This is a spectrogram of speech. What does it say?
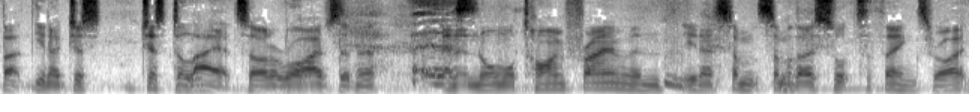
but you know, just just delay it so it arrives in a in a normal time frame, and you know, some some of those sorts of things, right?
